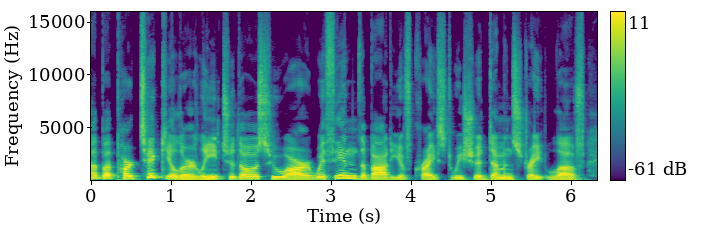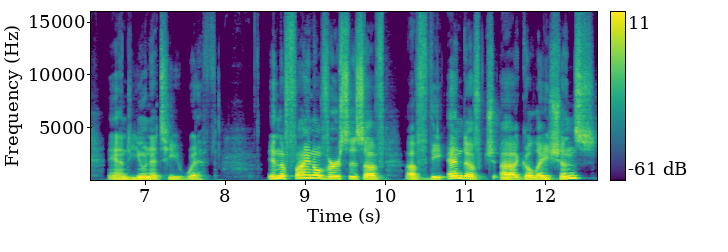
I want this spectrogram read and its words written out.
Uh, but particularly to those who are within the body of Christ, we should demonstrate love and unity with. In the final verses of, of the end of uh, Galatians,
